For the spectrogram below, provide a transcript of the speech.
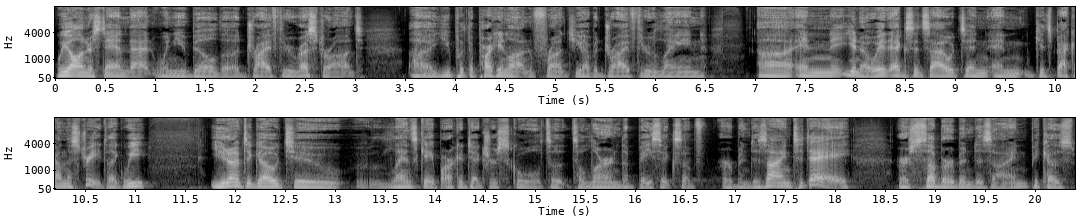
We all understand that when you build a drive-through restaurant, uh, you put the parking lot in front, you have a drive through lane, uh, and you know it exits out and and gets back on the street. Like we, you don't have to go to landscape architecture school to to learn the basics of urban design today or suburban design because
